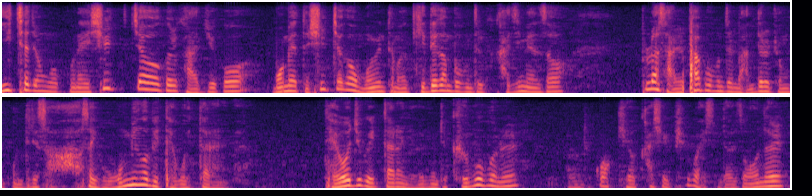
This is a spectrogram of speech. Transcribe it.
2차 종목군의 실적을 가지고 몸에 어떤 실적하고 모멘텀하고 기대감 부분들을 가지면서 플러스 알파 부분들 만드는 종목군들이 서서히 워밍업이 되고 있다는 거예요. 되어지고 있다는 여러분들 그 부분을 여러분들 꼭 기억하실 필요가 있습니다. 그래서 오늘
